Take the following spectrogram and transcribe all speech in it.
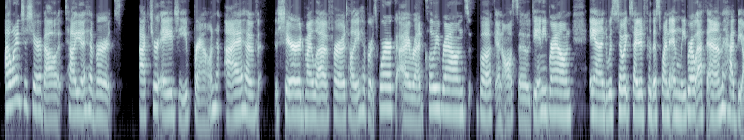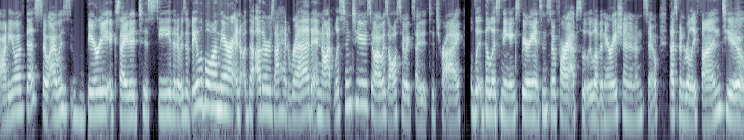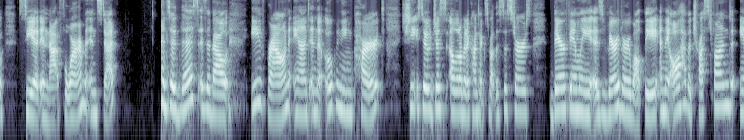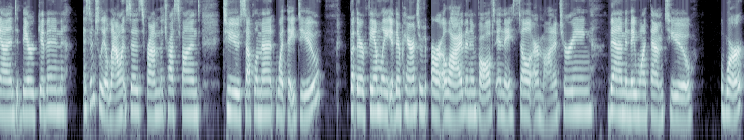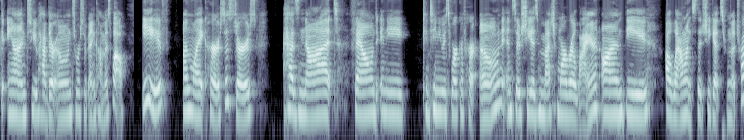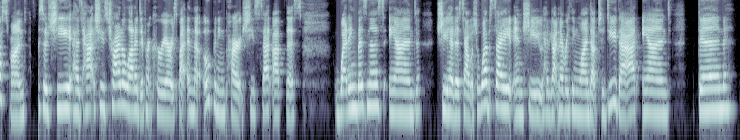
I wanted to share about Talia Hibbert's Act Your Age Eve Brown. I have shared my love for Talia Hibbert's work. I read Chloe Brown's book and also Dani Brown and was so excited for this one. And Libro FM had the audio of this. So I was very excited to see that it was available on there and the others I had read and not listened to. So I was also excited to try li- the listening experience. And so far, I absolutely love the narration. And, and so that's been really fun to see it in that form instead. And so this is about Eve Brown. And in the opening part, she, so just a little bit of context about the sisters. Their family is very, very wealthy and they all have a trust fund and they're given essentially allowances from the trust fund to supplement what they do. But their family, their parents are, are alive and involved and they still are monitoring them and they want them to work and to have their own source of income as well. Eve unlike her sisters, has not found any continuous work of her own. And so she is much more reliant on the allowance that she gets from the trust fund. So she has had, she's tried a lot of different careers, but in the opening part, she set up this wedding business and she had established a website and she had gotten everything lined up to do that. And then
